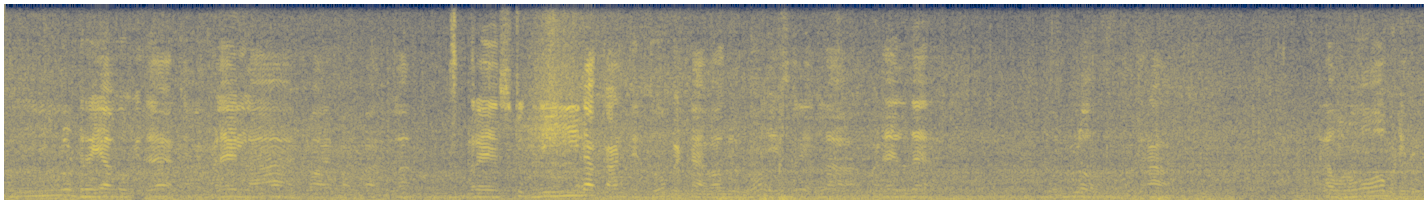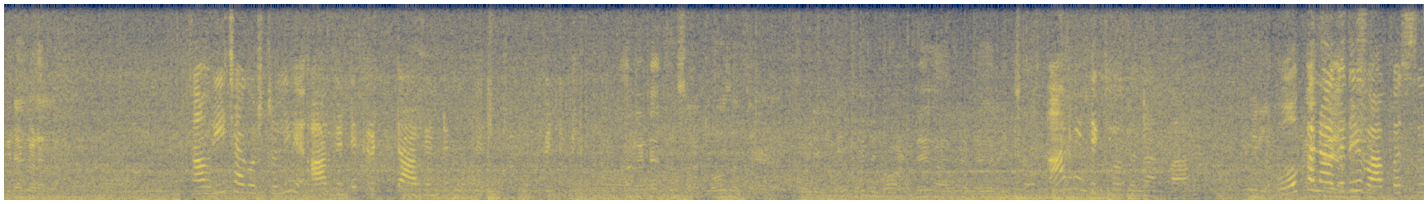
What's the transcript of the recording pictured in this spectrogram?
ಫುಲ್ಲು ಡ್ರೈ ಆಗೋಗಿದೆ. ಯಾಕಂದ್ರೆ ಮಳೆ ಇಲ್ಲ ಅಲ್ವಾ ಯಪ್ಪ ಯಪ್ಪ ಎಲ್ಲ ಅಂದರೆ ಎಷ್ಟು ಗ್ರೀನಾಗಿ ಕಾಣ್ತಿತ್ತು ಬೆಟ್ಟ ಯಾವಾಗಲೂ. ಈ ಸರಿ ಎಲ್ಲ ಮಳೆ ಇಲ್ಲದೆ ಫುಲ್ಲು ಒಂಥರ ಎಲ್ಲ ಒಣಗೋಗ್ಬಿಟ್ಟಿದೆ ಗಿಡಗಳೆಲ್ಲ. ನಾವು ರೀಚ್ ಆಗೋಷ್ಟರಲ್ಲಿ ಆರು ಗಂಟೆ ಕರೆಕ್ಟ್ ಆರು ಗಂಟೆಗೆ ಹೋಗ್ಬೇಕು ಬೆಟ್ಟಕ್ಕೆ ಆರು ಗಂಟೆ ದೇವಸ್ಥಾನ ಕ್ಲೋಸ್ ಅಂತ ಹೇಳ್ಕೊಂಡಿದ್ದೀವಿ maybe ನೋಡೋಣ ಬೇಗ ಆದರೆ ಬೇಗ ರೀಚ್ ಆರು ಗಂಟೆ ಕ್ಲೋಸ್ ಅಲ್ಲ ಅಲ್ವಾ ಇಲ್ಲ ಓಪನ್ ಆಗದೆ ವಾಪಸ್ಸು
